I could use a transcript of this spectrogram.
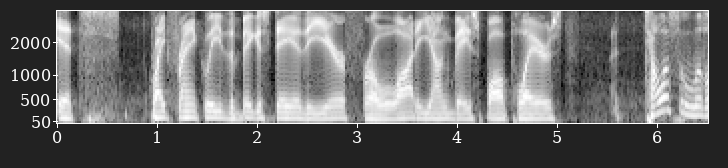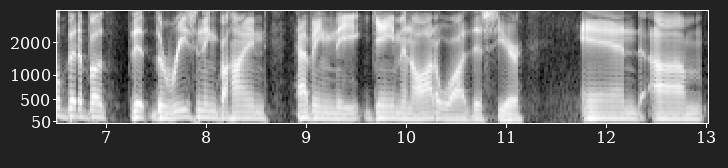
It's quite frankly the biggest day of the year for a lot of young baseball players. Tell us a little bit about the, the reasoning behind having the game in Ottawa this year, and um,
